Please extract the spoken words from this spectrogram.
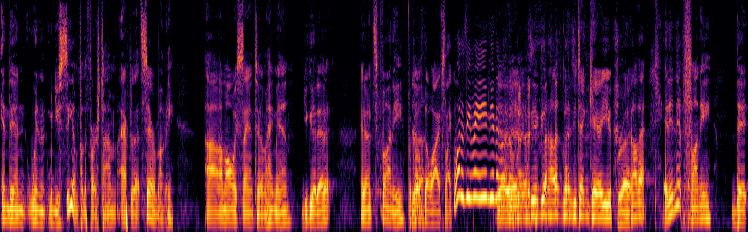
And then when when you see them for the first time after that ceremony, uh, I'm always saying to them, "Hey, man, you good at it?" And it's funny because Yeah. the wife's like, "What does he mean?" You know, yeah, is he a good husband? Is he taking care of you? Right. And all that. And isn't it funny that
